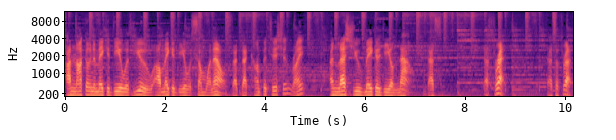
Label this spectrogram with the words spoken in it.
I'm not going to make a deal with you, I'll make a deal with someone else. That's that competition, right? Unless you make a deal now. That's a threat. That's a threat.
